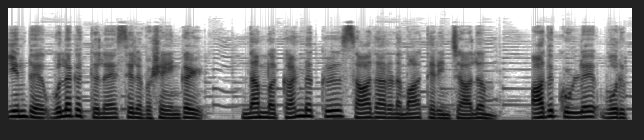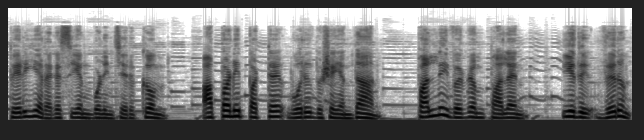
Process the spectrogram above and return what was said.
இந்த உலகத்துல சில விஷயங்கள் நம்ம கண்ணுக்கு சாதாரணமா தெரிஞ்சாலும் அதுக்குள்ள ஒரு பெரிய ரகசியம் ஒளிஞ்சிருக்கும். அப்படிப்பட்ட ஒரு விஷயம்தான் பள்ளி விழும் பலன். இது வெறும்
